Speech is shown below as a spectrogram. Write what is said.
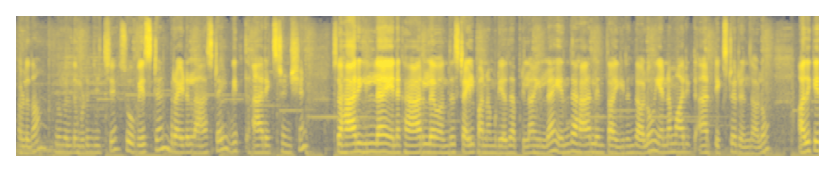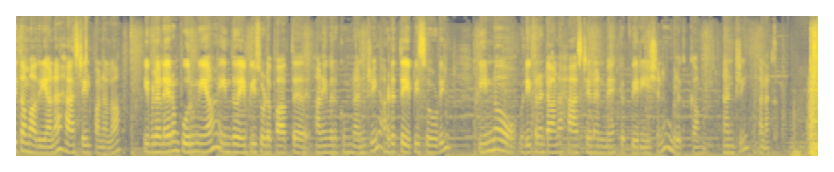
அவ்வளோதான் இவங்களது முடிஞ்சிச்சு. So western bridal hair style with hair extension so hair இல்லை எனக்கு ஹேரில் வந்து ஸ்டைல் பண்ண முடியாது அப்படிலாம் இல்லை. எந்த ஹேர் லென்த்தாக இருந்தாலும் என்ன மாதிரி ஹேர் டெக்ஸ்டர் இருந்தாலும் அதுக்கேற்ற மாதிரியான ஹேர் ஸ்டைல் பண்ணலாம். இவ்வளோ நேரம் பொறுமையாக இந்த எபிசோடை பார்த்த அனைவருக்கும் நன்றி. அடுத்த எபிசோடில் இன்னும் டிஃப்ரெண்ட்டான ஹேர் ஸ்டைல் அண்ட் மேக்கப் வேரியேஷனை உங்களுக்கு காமி நன்றி. வணக்கம்.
